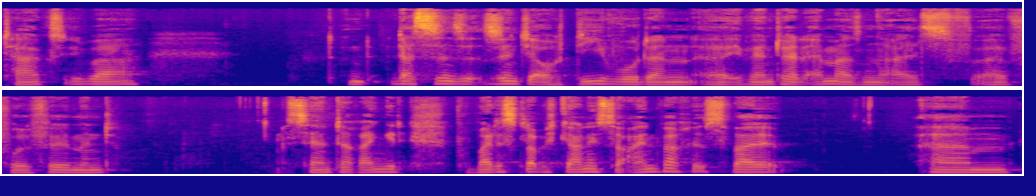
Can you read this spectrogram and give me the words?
tagsüber. Und das sind, sind ja auch die, wo dann äh, eventuell Amazon als äh, Fulfillment Center reingeht. Wobei das, glaube ich, gar nicht so einfach ist, weil ähm,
